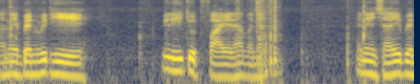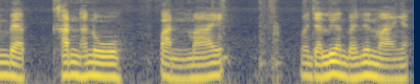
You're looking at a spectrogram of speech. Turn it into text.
อันนี้เป็นวิธีวิธีจุดไฟนะครับอันนี้อันนี้ใช้เป็นแบบคันธนูปั่นไม้ มันจะเลื่อนไปเลื่อนมาอย่างเงี้ย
